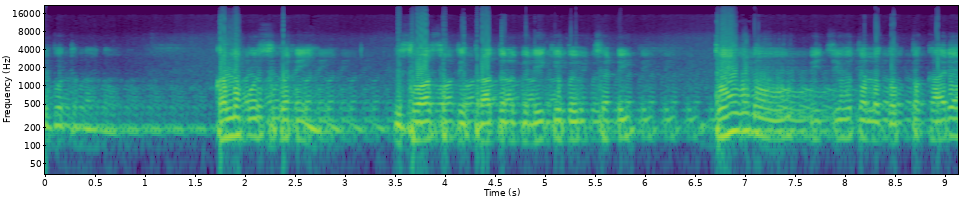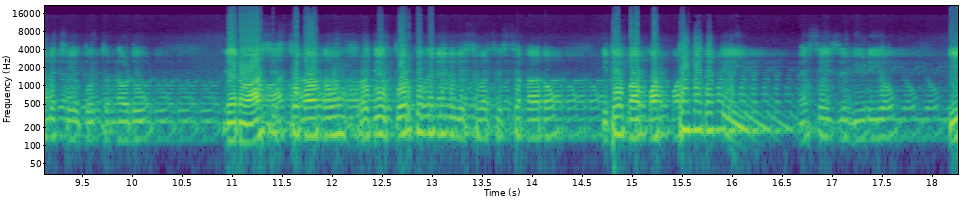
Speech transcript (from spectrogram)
చేయబోతున్నాను కళ్ళు మూసుకొని విశ్వాసం ప్రార్థన మీరు ఏకీభవించండి దేవుడు మీ జీవితంలో గొప్ప కార్యాలు చేయబోతున్నాడు. నేను ఆశిస్తున్నాను హృదయపూర్వకంగా నేను విశ్వసిస్తున్నాను. ఇదే మా మొట్టమొదటి మెసేజ్ వీడియో. ఈ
